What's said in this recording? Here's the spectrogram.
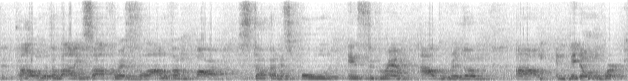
the problem with a lot of these softwares is a lot of them are stuck on this old Instagram algorithm um, and they don't work.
